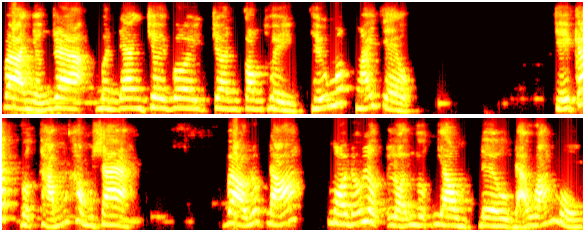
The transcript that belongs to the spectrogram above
và nhận ra mình đang chơi vơi trên con thuyền thiếu mất mái chèo. Chỉ cách vực thẳm không xa. Vào lúc đó, mọi nỗ lực lội ngược dòng đều đã quá muộn.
